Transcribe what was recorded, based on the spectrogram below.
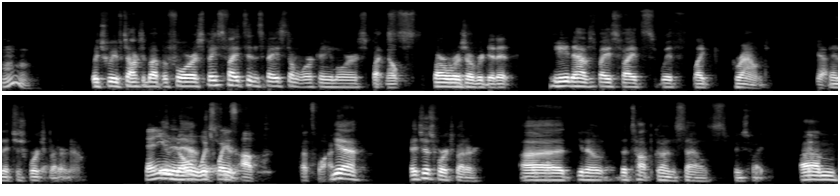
mm, which we've talked about before. Space fights in space don't work anymore. Sp- Nope. Star Wars overdid it. You need to have space fights with like ground. Yeah. And it just works better now. then you in know which way is up. That's why. Yeah, it just works better. Uh, you know, the Top Gun style space fight. Um,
